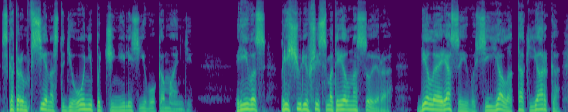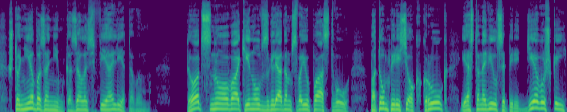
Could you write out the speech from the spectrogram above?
с которым все на стадионе подчинились его команде. Ривас, прищурившись, смотрел на Сойера. Белая ряса его сияла так ярко, что небо за ним казалось фиолетовым. Тот снова окинул взглядом свою паству, потом пересек круг и остановился перед девушкой,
